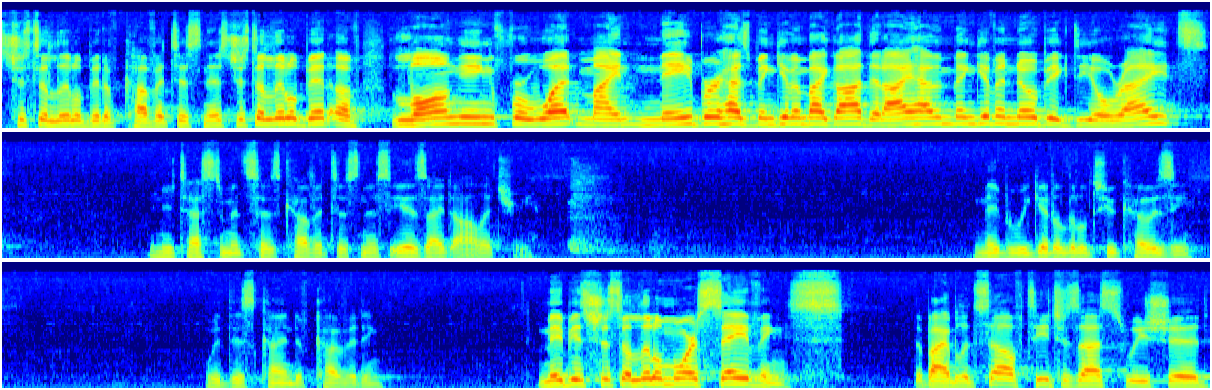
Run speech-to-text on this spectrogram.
It's just a little bit of covetousness, just a little bit of longing for what my neighbor has been given by God that I haven't been given. No big deal, right? The New Testament says covetousness is idolatry. Maybe we get a little too cozy with this kind of coveting. Maybe it's just a little more savings. The Bible itself teaches us we should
